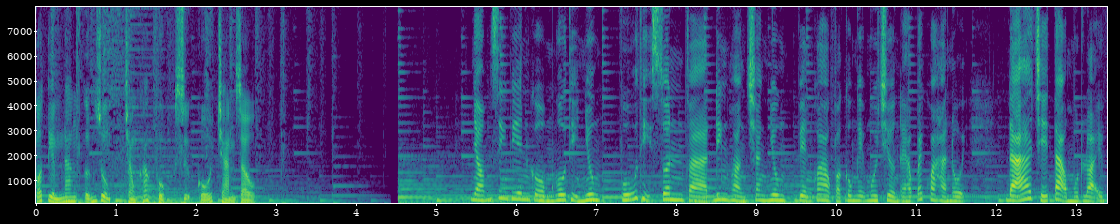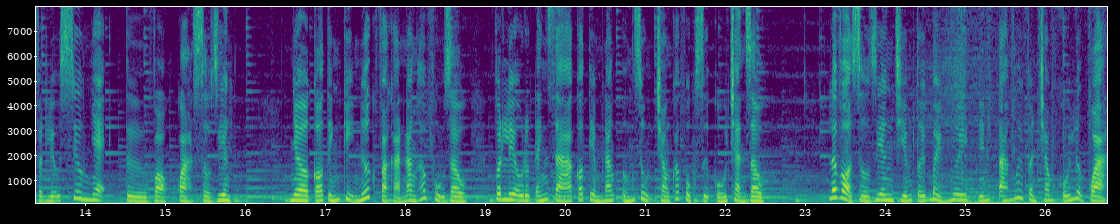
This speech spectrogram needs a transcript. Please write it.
có tiềm năng ứng dụng trong khắc phục sự cố tràn dầu. Nhóm sinh viên gồm Ngô Thị Nhung, Vũ Thị Xuân và Đinh Hoàng Trang Nhung, Viện Khoa học và Công nghệ Môi trường Đại học Bách khoa Hà Nội đã chế tạo một loại vật liệu siêu nhẹ từ vỏ quả sầu riêng. Nhờ có tính kỵ nước và khả năng hấp thụ dầu, vật liệu được đánh giá có tiềm năng ứng dụng trong khắc phục sự cố tràn dầu. Lớp vỏ sầu riêng chiếm tới 70 đến 80% khối lượng quả,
